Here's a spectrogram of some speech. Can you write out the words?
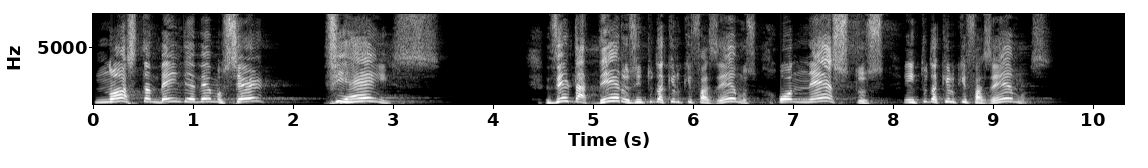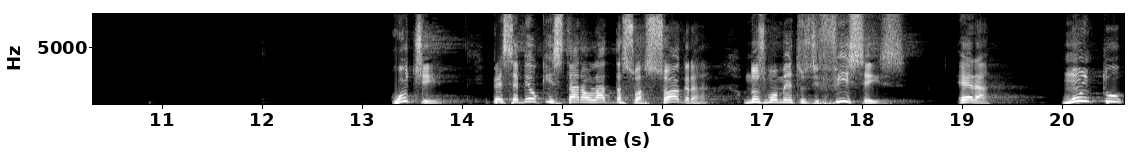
nós também devemos ser fiéis, verdadeiros em tudo aquilo que fazemos, honestos em tudo aquilo que fazemos. Ruth percebeu que estar ao lado da sua sogra nos momentos difíceis era muito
